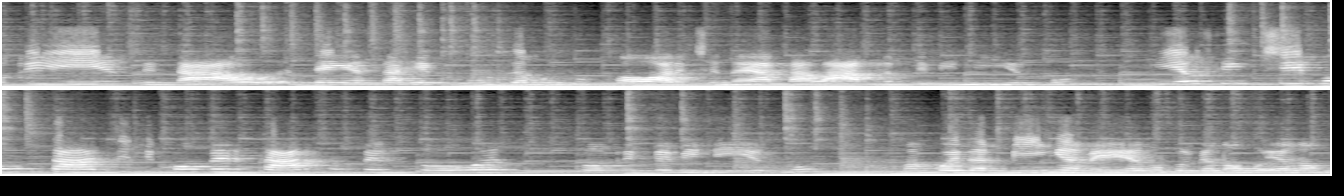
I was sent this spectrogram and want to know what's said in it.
sobre isso e tal. Tem essa recusa muito forte, né, a palavra feminismo. E eu senti vontade de conversar com pessoas sobre feminismo, uma coisa minha mesmo, porque eu não, eu não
